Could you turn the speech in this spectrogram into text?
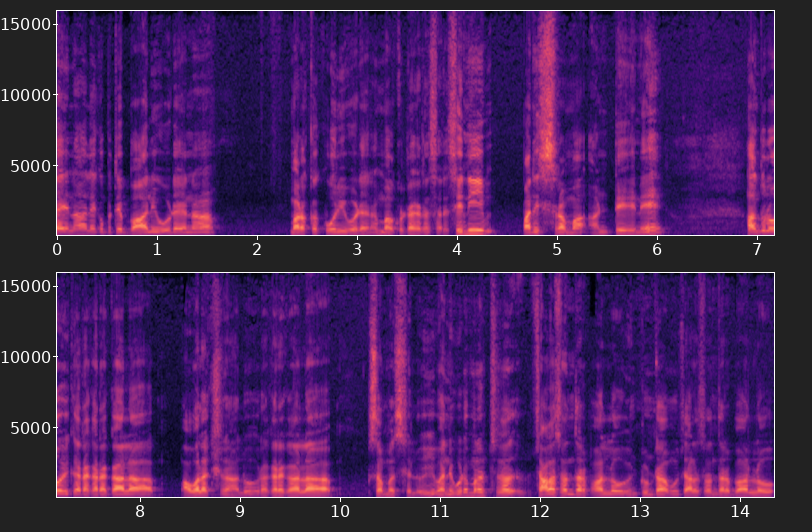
అయినా లేకపోతే బాలీవుడ్ అయినా మరొక కోలీవుడ్ అయినా మరొకటైనా సరే సినీ పరిశ్రమ అంటేనే అందులో ఇక రకరకాల అవలక్షణాలు రకరకాల సమస్యలు ఇవన్నీ కూడా మనం చాలా సందర్భాల్లో వింటుంటాము చాలా సందర్భాల్లో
